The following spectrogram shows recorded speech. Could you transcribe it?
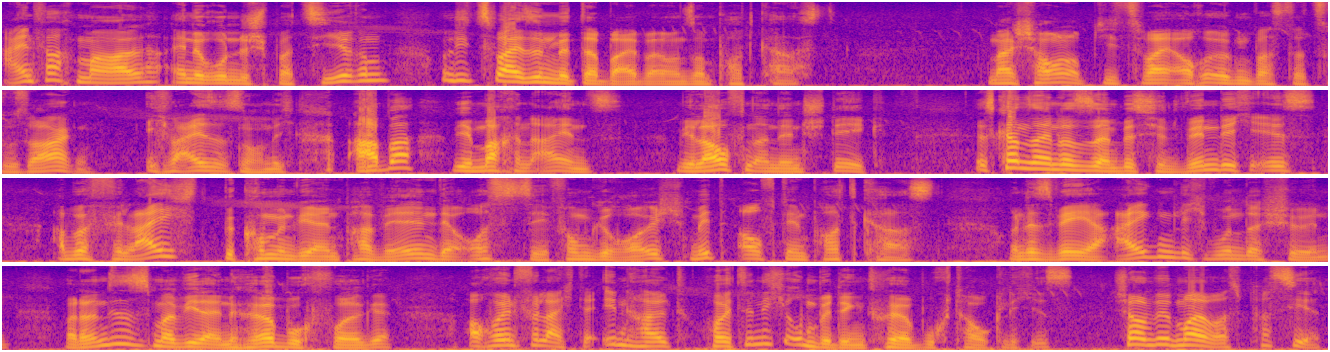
einfach mal eine Runde spazieren und die zwei sind mit dabei bei unserem Podcast. Mal schauen, ob die zwei auch irgendwas dazu sagen. Ich weiß es noch nicht. Aber wir machen eins. Wir laufen an den Steg. Es kann sein, dass es ein bisschen windig ist, aber vielleicht bekommen wir ein paar Wellen der Ostsee vom Geräusch mit auf den Podcast. Und das wäre ja eigentlich wunderschön, weil dann ist es mal wieder eine Hörbuchfolge, auch wenn vielleicht der Inhalt heute nicht unbedingt hörbuchtauglich ist. Schauen wir mal, was passiert.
